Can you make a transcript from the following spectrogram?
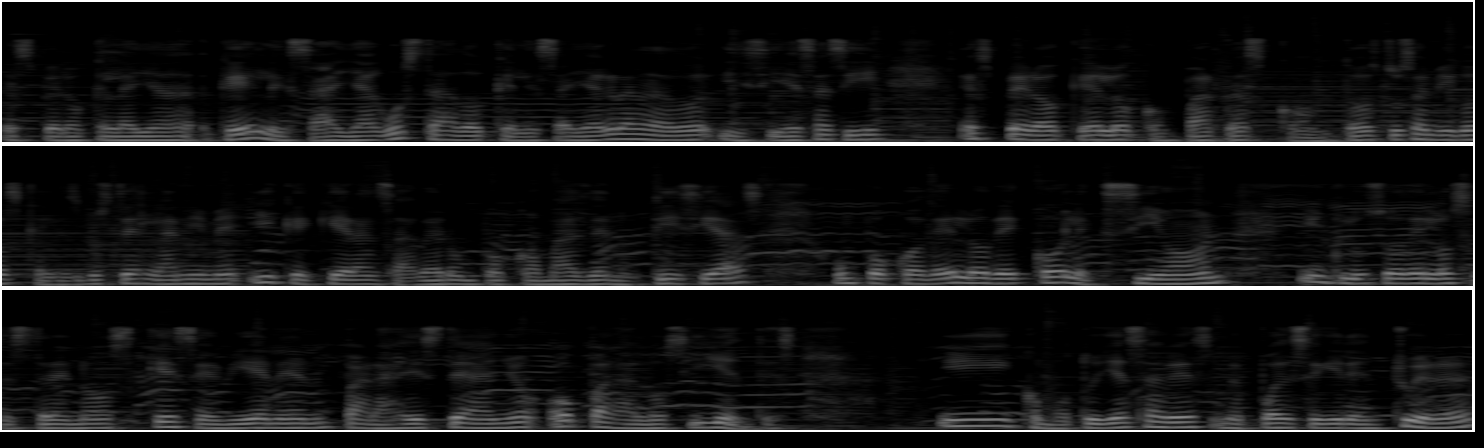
Espero que, les haya gustado, que les haya agradado y si es así, espero que lo compartas con todos tus amigos que les guste el anime y que quieran saber un poco más de noticias, un poco de lo de colección, incluso de los estrenos que se vienen para este año o para los siguientes. Y como tú ya sabes, me puedes seguir en Twitter,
